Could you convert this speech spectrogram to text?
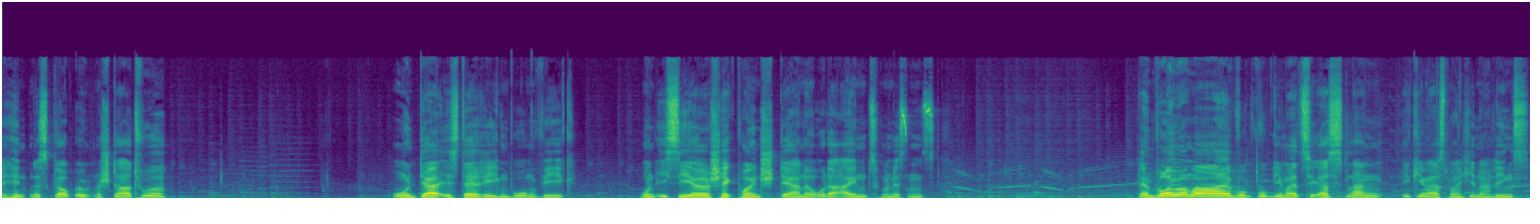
Da hinten ist, glaube ich, irgendeine Statue. Und da ist der Regenbogenweg. Und ich sehe Checkpoint-Sterne oder einen zumindest. Dann wollen wir mal... Wo, wo gehen wir jetzt zuerst lang? Ich gehe erstmal hier nach links.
